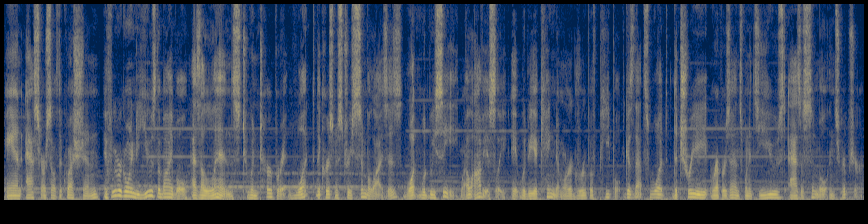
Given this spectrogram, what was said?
and ask ourselves the question if we were going to use the Bible as a lens to interpret what the Christmas tree symbolizes, what would we see? Well, obviously, it would be a kingdom or a group of people, because that's what the tree represents when it's used as a symbol in Scripture.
